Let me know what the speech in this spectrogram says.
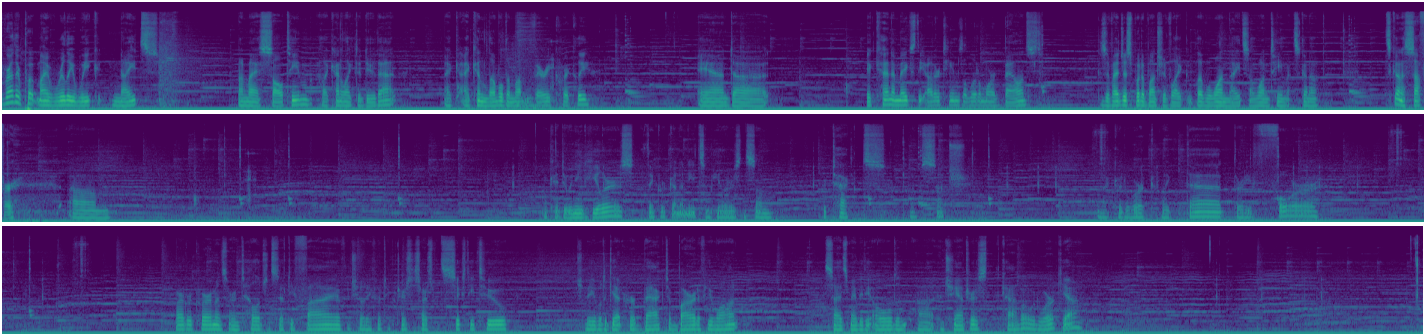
I'd rather put my really weak knights on my assault team. I kind of like to do that. I, I, can level them up very quickly. And uh, it kind of makes the other teams a little more balanced. Because if I just put a bunch of like level 1 knights on one team, it's gonna it's gonna suffer. Um, okay, do we need healers? I think we're gonna need some healers and some protects of such. That could work like that. 34. Bard requirements are intelligence 55, agility 50. Patricia starts with 62. Should be able to get her back to Bard if you want. Besides, maybe the old uh, Enchantress combo would work, yeah.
